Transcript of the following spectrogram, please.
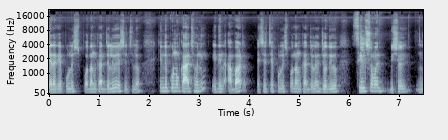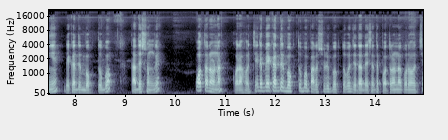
এর আগে পুলিশ প্রধান কার্যালয়েও এসেছিল, কিন্তু কোনো কাজ হয়নি। এদিন আবার এসেছে পুলিশ প্রধান কার্যালয়ে, যদিও সিল সময়ের বিষয় নিয়ে বেকারদের বক্তব্য তাদের সঙ্গে প্রতারণা করা হচ্ছে। এটা বেকারদের বক্তব্য, পারস্পরিক বক্তব্য যে তাদের সাথে প্রতারণা করা হচ্ছে।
